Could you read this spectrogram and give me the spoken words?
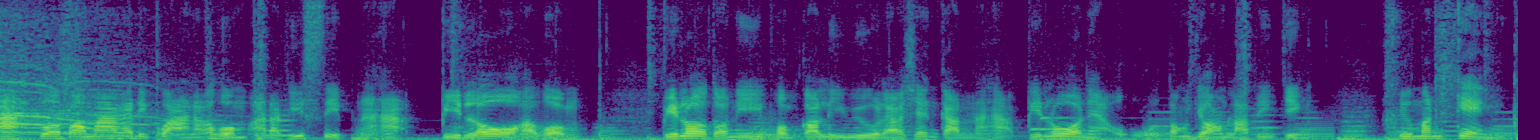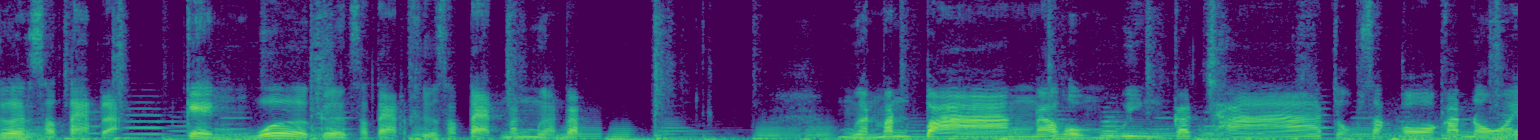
อะตัวต่อมากันดีกว่านะครับผมอันดับที่ 10นะฮะปิโลครับผมปิโลตัวนี้ผมก็รีวิวแล้วเช่นกันนะฮะปิโลเนี่ยโอ้โหต้องยอมรับจริง ๆ คือมันเก่งเกินสแตทอะ เก่งเวอร์เกินสแตทคือสแตทมันเหมือนแบบ เหมือนมันบางนะผมวิ่งก็ช้าจบสกอร์ก็น้อย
